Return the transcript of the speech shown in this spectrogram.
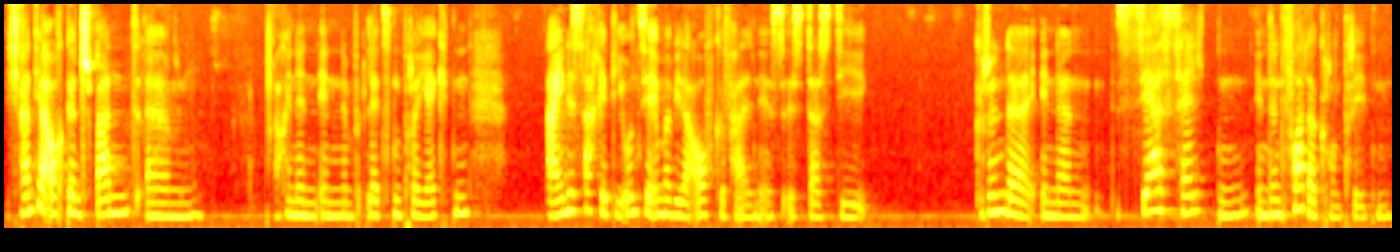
Ich fand ja auch ganz spannend, ähm, auch in den, in den letzten Projekten, eine Sache, die uns ja immer wieder aufgefallen ist, ist, dass die GründerInnen sehr selten in den Vordergrund treten.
